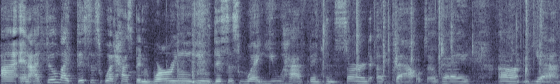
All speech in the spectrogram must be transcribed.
Uh, and I feel like this is what has been worrying you. This is what you have been concerned about, okay? Um, yeah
